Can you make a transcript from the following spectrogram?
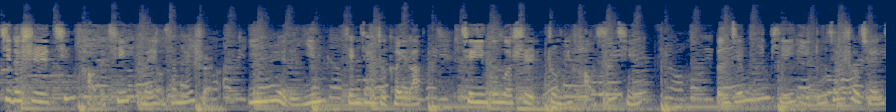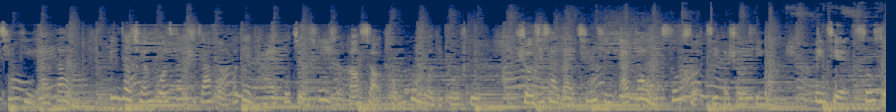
记得是青草的青，没有三点水，音乐的音，添加就可以了。青音工作室祝你好心情。本节目音频已独家授权蜻蜓 FM，并在全国三十家广播电台和九十六所高校同步落地播出。手机下载蜻蜓 FM 搜索即可收听，并且搜索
